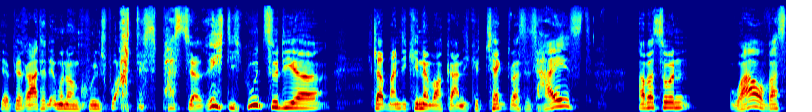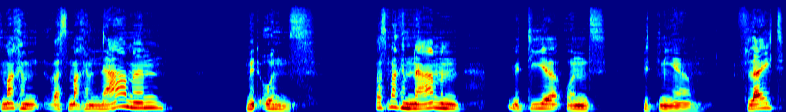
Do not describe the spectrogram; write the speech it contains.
Der Pirat hat immer noch einen coolen Spruch. Ach, das passt ja richtig gut zu dir. Ich glaube, manche Kinder haben auch gar nicht gecheckt, was es heißt. Aber so ein, wow, was machen, was machen Namen mit uns? Was machen Namen mit dir und mit mir? Vielleicht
